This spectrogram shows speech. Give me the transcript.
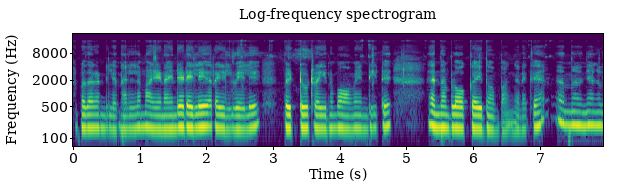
അപ്പോൾ അതാ കണ്ടില്ലേ നല്ല മഴയാണ്. അതിന്റെ ഇടയിൽ റെയിൽവേയിൽ പെട്ടു ട്രെയിന് പോകാൻ വേണ്ടിയിട്ട് എന്നാൽ ബ്ലോക്ക് ആയിരുന്നു അപ്പം അങ്ങനെയൊക്കെ എന്നാൽ ഞങ്ങൾ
